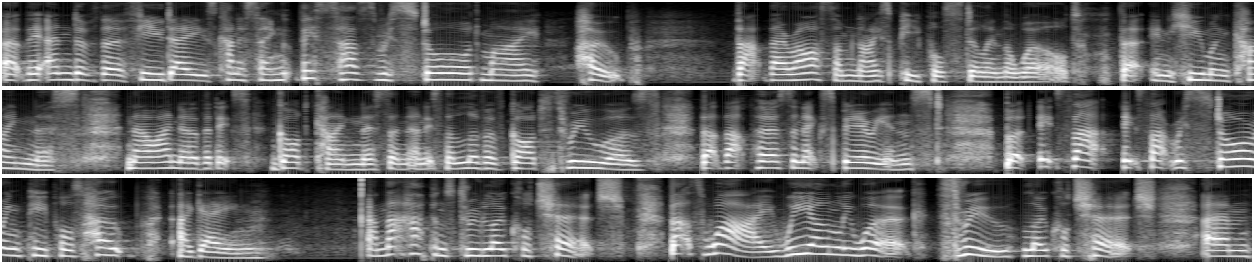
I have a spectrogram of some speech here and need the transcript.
at the end of the few days kind of saying, This has restored my hope that there are some nice people still in the world, that in human kindness. Now, I know that it's God kindness and, and it's the love of God through us that that person experienced, but it's that, it's that restoring people's hope again. And that happens through local church. That's why we only work through local church. Um,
